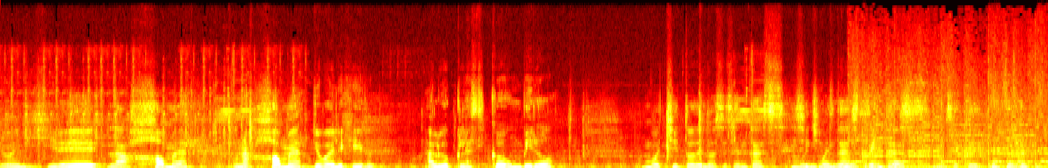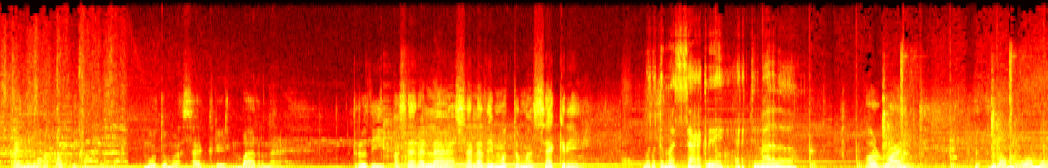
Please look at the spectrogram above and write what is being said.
yo elegiré la Hummer. Una Hummer. Yo voy a elegir algo clásico, un Beetle. Un bochito de los 60s, Un bochito 50s, de los 30s, no sé qué año era papi. Moto Masacre en Varna. Rudy, pasar a la sala de motomasacre. Motomasacre activado. Alright. vamos, vamos.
